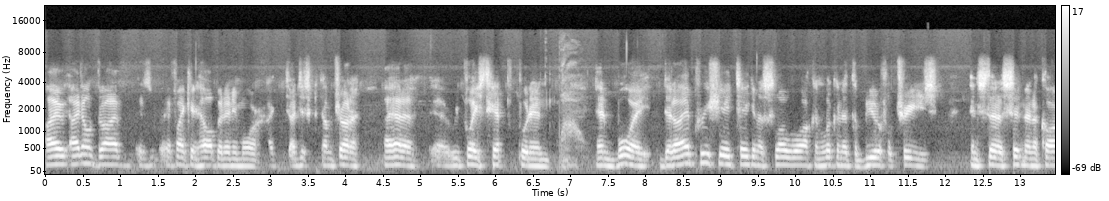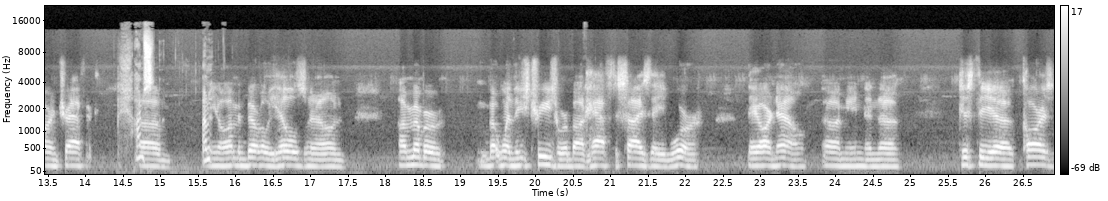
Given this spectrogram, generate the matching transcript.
I I don't drive as, if I can help it anymore. I, I just I'm trying to. I had a, a replaced hip put in. Wow. And boy, did I appreciate taking a slow walk and looking at the beautiful trees instead of sitting in a car in traffic. I'm, Um, I'm- you know, I'm in Beverly Hills now, and I remember, but when these trees were about half the size they were, they are now. Uh, I mean, and uh, just the uh, cars,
